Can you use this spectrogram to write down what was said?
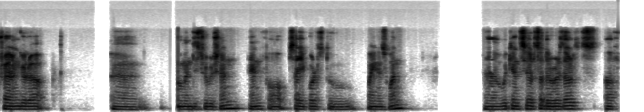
triangular uh, moment distribution and for psi equals to minus one uh, we can see also the results of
